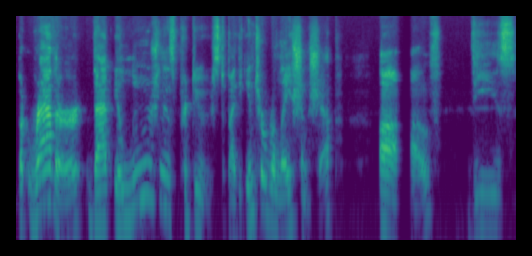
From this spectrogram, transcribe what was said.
but rather that illusion is produced by the interrelationship of these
